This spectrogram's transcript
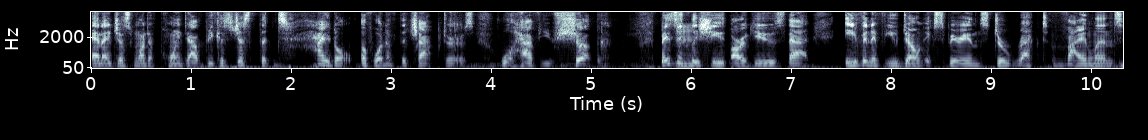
And I just want to point out because just the title of one of the chapters will have you shook. Basically, she argues that even if you don't experience direct violence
